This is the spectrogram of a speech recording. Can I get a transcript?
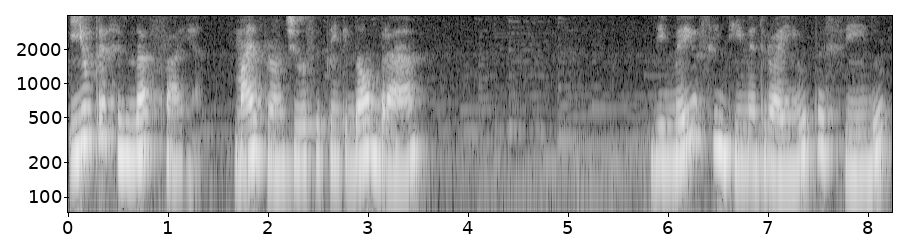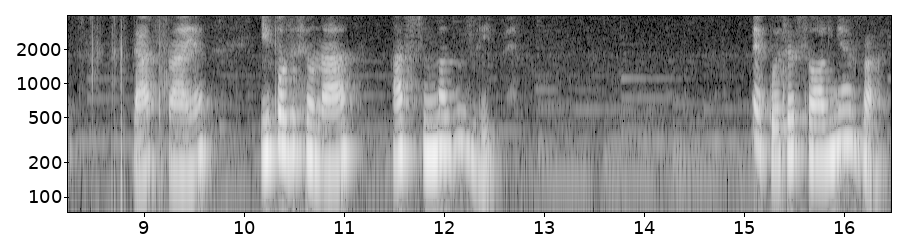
E o tecido da saia. Mas antes você tem que dobrar de meio centímetro aí o tecido da saia e posicionar acima do zíper. Depois é só alinhavar.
